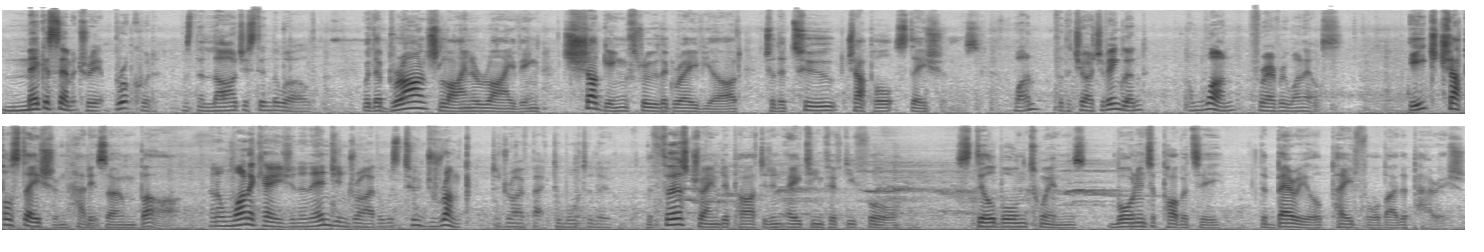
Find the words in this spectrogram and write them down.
mega cemetery at Brookwood was the largest in the world. with a branch line arriving, chugging through the graveyard to the two chapel stations. One for the Church of England and one for everyone else. Each chapel station had its own bar. And on one occasion, an engine driver was too drunk to drive back to Waterloo. The first train departed in 1854. Stillborn twins, born into poverty, the burial paid for by the parish.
